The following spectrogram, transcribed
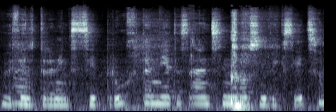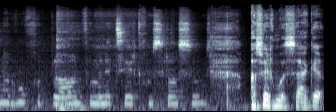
Wie viel Trainingszeit braucht denn jedes einzelne Ross und wie sieht so ein Wochenplan von einem Zirkusross aus? Also ich muss sagen,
